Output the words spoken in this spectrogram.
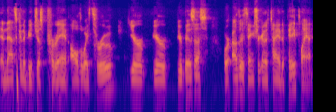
and that's going to be just prevalent all the way through your your your business, or other things you're going to tie into pay plan.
